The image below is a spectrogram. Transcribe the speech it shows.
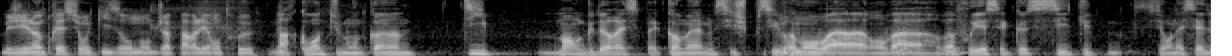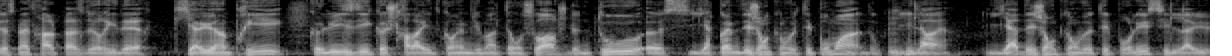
Mais j'ai l'impression qu'ils en ont déjà parlé entre eux. Par contre, tu montres quand même un petit manque de respect quand même, si, si mhm. vraiment on va, on va, on va fouiller, c'est que si, tu, si on essaye de se mettre à la place de Rieder, qui a eu un prix, que lui il se dit que je travaille quand même du matin au soir, je donne tout, euh, il y a quand même des gens qui ont voté pour moi, donc mhm. il, a, il y a des gens qui ont voté pour lui s'il l'a eu.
